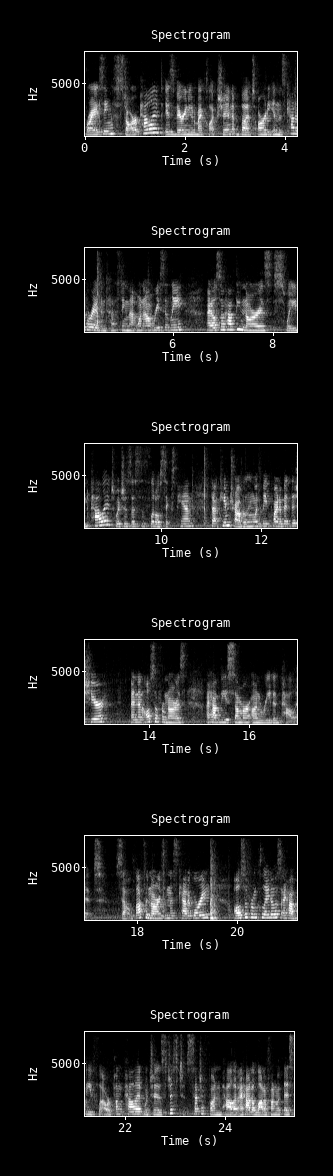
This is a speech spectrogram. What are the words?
Rising Star palette is very new to my collection, but already in this category. I've been testing that one out recently. I also have the NARS Suede palette, which is just this little six pan that came traveling with me quite a bit this year. And then also from NARS, I have the Summer Unrated palette. So lots of NARS in this category. Also from Kaleidos, I have the Flower Punk palette, which is just such a fun palette. I had a lot of fun with this.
